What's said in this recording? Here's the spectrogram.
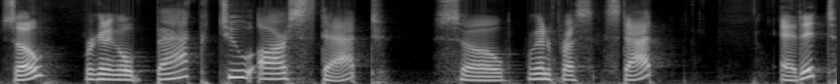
So we're going to go back to our stat. So we're going to press stat, edit.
